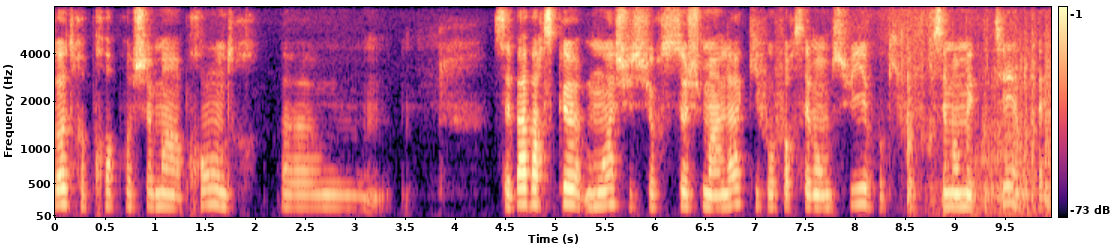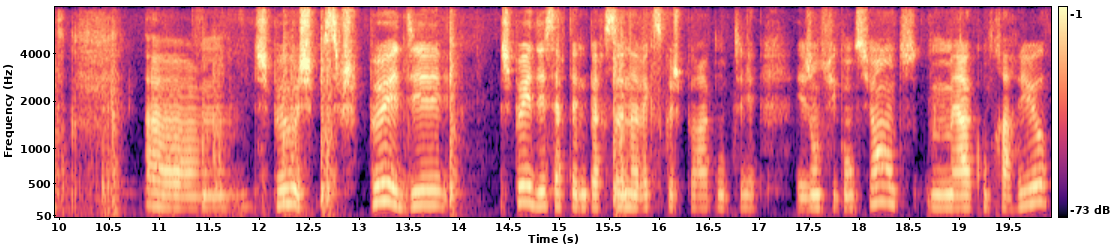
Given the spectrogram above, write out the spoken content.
votre propre chemin à prendre. Euh, c'est pas parce que moi je suis sur ce chemin-là qu'il faut forcément me suivre ou qu'il faut forcément m'écouter en fait. Euh, je, peux, je, peux aider, je peux aider certaines personnes avec ce que je peux raconter et j'en suis consciente, mais à contrario,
